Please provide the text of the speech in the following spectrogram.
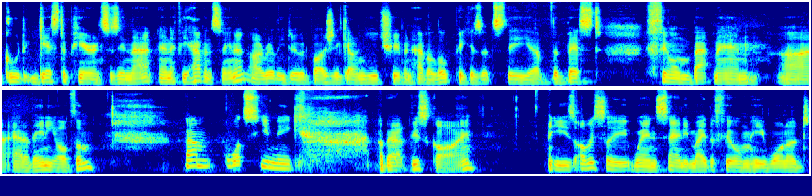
good guest appearances in that. And if you haven't seen it, I really do advise you to go on YouTube and have a look because it's the, uh, the best film Batman uh, out of any of them. Um, what's unique about this guy is obviously when Sandy made the film, he wanted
